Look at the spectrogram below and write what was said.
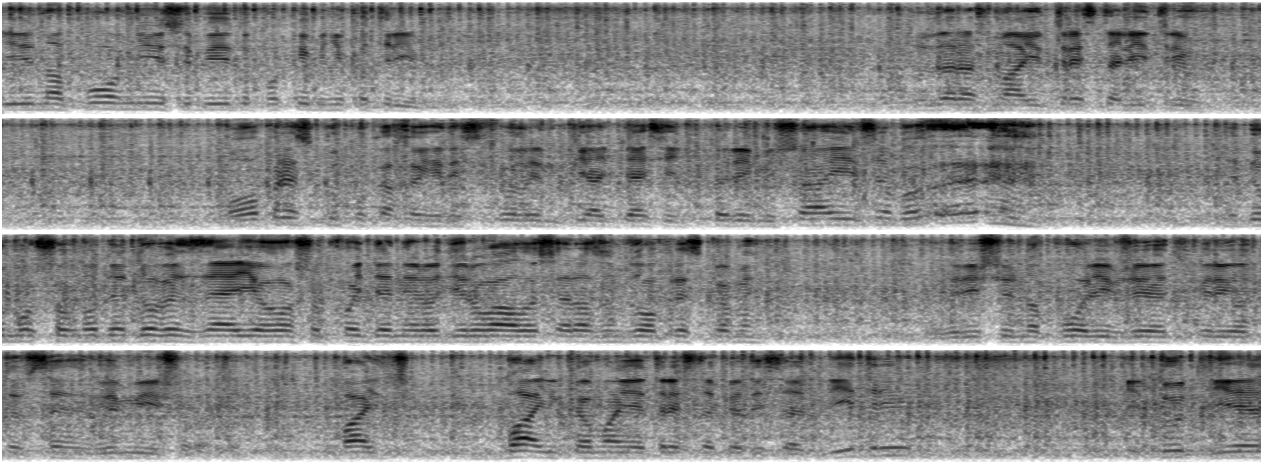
і наповнюю собі допоки мені потрібно. Тут зараз маю 300 літрів оприску, поки хай десь хвилин 5-10 перемішається, бо я думав, що воно не довезе його, щоб хоч де не розірвалося разом з оприсками. Вирішив на полі вже його все вимішувати. Банька має 350 літрів і тут є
